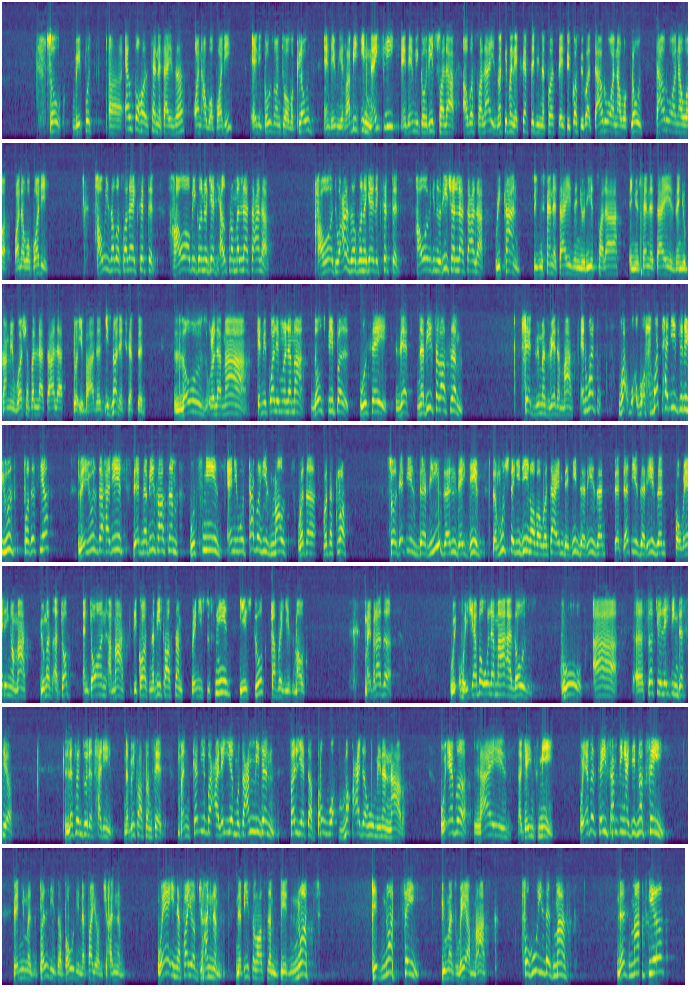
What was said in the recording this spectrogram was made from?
So we put uh, alcohol sanitizer on our body and it goes onto our clothes, and then we rub it in nicely, and then we go read salah. Our salah is not even accepted in the first place because we got daru on our clothes, daru on our on our body. How is our salah accepted? How are we going to get help from Allah Ta'ala? How are du'as are going to get accepted? How are we going to reach Allah Ta'ala? We can't. So you sanitize and you read salah and you sanitize and you come and worship Allah Ta'ala, your ibadat is not accepted those ulama, can we call him ulama? Those people who say that Nabi Sallallahu said we must wear the mask. And what, what, what hadith did they use for this year? They used the hadith that Nabi Sallallahu would sneeze and he would cover his mouth with a, with a cloth. So that is the reason they give. The mujtahideen of our time, they give the reason that that is the reason for wearing a mask. You must adopt and don a mask because Nabi Sallallahu when he used to sneeze, he used to cover his mouth. My brother, whichever ulama are those who are uh, circulating this year, listen to this hadith. Nabi Sallallahu said, من كذب علي متعمدا فليتبوأ مقعده من النار Whoever lies against me, whoever says something I did not say, then he must build his abode in the fire of Jahannam. Where in the fire of Jahannam, Nabi Sallallahu Alaihi Wasallam did not, did not say, you must wear a mask. For who is this mask? This mask here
